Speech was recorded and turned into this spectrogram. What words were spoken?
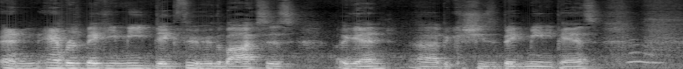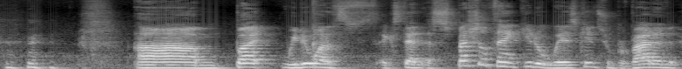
and Amber's making me dig through the boxes again uh, because she's a big meanie pants. um, but we do want to extend a special thank you to WizKids who provided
